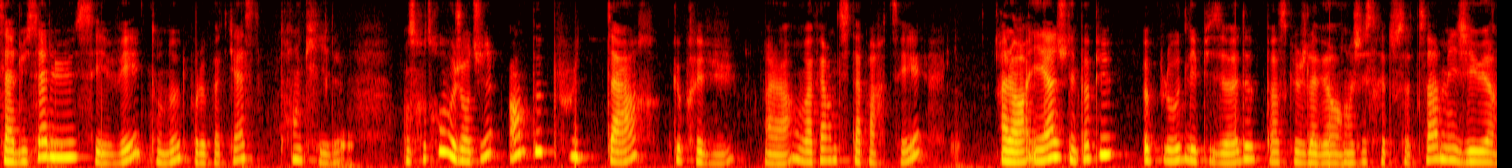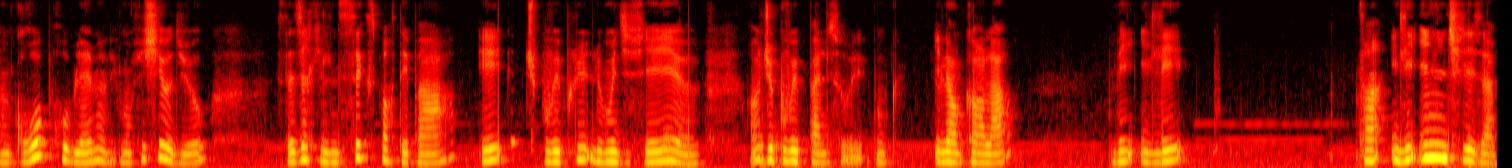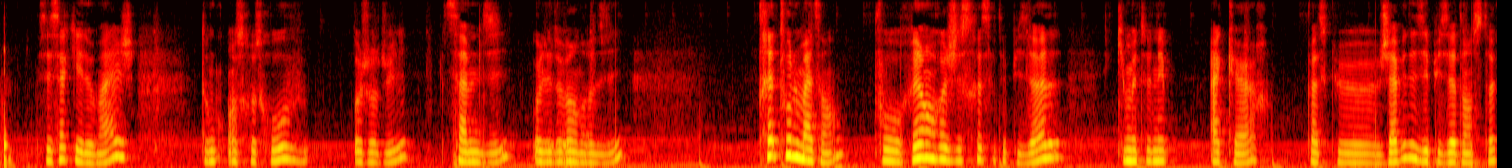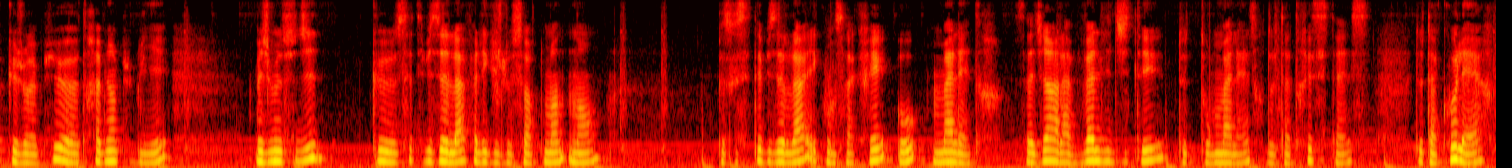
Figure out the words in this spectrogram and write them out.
Salut, salut, c'est V, ton hôte pour le podcast Tranquille. On se retrouve aujourd'hui un peu plus tard que prévu. Voilà, on va faire un petit aparté. Alors, hier, je n'ai pas pu upload l'épisode parce que je l'avais enregistré tout ça, tout ça, mais j'ai eu un gros problème avec mon fichier audio. C'est-à-dire qu'il ne s'exportait pas et tu pouvais plus le modifier. euh, En fait, je pouvais pas le sauver. Donc, il est encore là, mais il est Enfin, il est inutilisable. C'est ça qui est dommage. Donc, on se retrouve aujourd'hui, samedi, au lieu de vendredi, très tôt le matin, pour réenregistrer cet épisode qui me tenait à cœur. Parce que j'avais des épisodes en stock que j'aurais pu euh, très bien publier. Mais je me suis dit que cet épisode-là, fallait que je le sorte maintenant. Parce que cet épisode-là est consacré au mal-être c'est-à-dire à la validité de ton mal-être, de ta tristesse, de ta colère.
